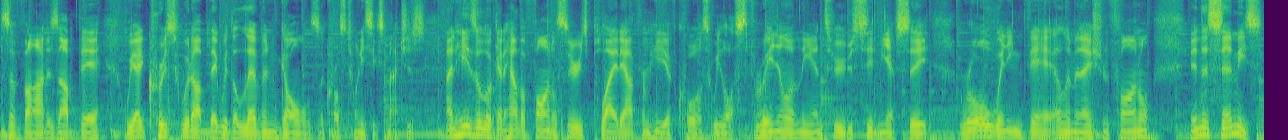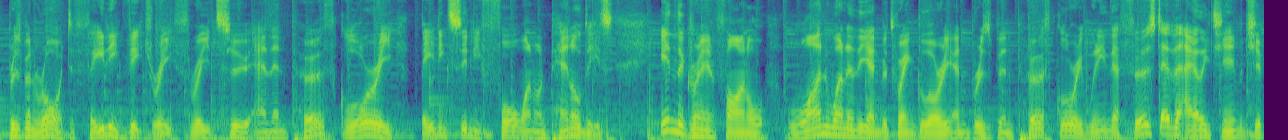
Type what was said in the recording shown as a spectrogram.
Zawada's up there. We had Chris Wood up there with 11 goals across 26 matches. And here's a look at how the final series played out from here. Of course, we lost 3-0 in the end to Sydney FC. Roar winning their elimination final. In the semis, Brisbane Roar defeating Victory 3-2 and then Perth Glory beating Sydney 4-1 on penalties. In the grand final, 1-1 in the end between Glory and Brisbane. Perth Glory winning their first ever A-League Championship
